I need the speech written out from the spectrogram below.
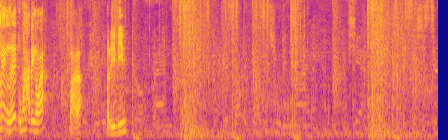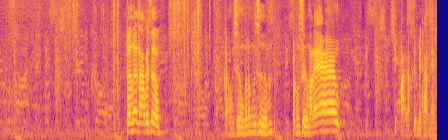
แม่งเอ้ยกูพลาดได้ไงวะมาแล้วเอาดีๆเพื่อนเพื่อนกลางไปเสริมกำลังไปเสริมกำลังไปเสริม กำลังสริมมาแล้ว ชิบหายแล้วขึ้นไม่ทันเนี่ย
